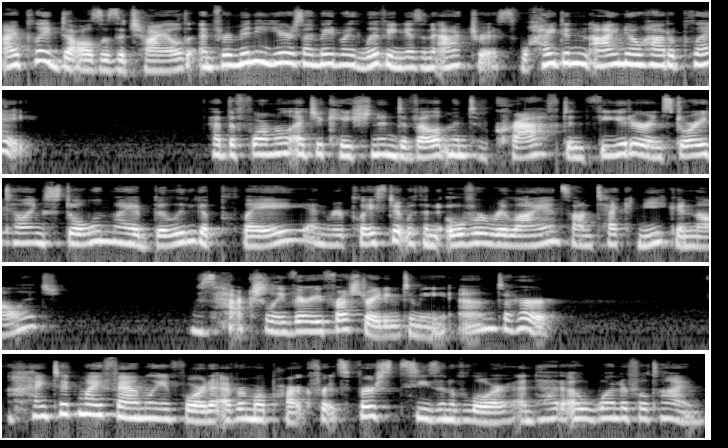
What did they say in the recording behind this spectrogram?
I played dolls as a child, and for many years I made my living as an actress. Why didn't I know how to play? Had the formal education and development of craft and theater and storytelling stolen my ability to play and replaced it with an over reliance on technique and knowledge? It was actually very frustrating to me and to her. I took my family of four to Evermore Park for its first season of lore and had a wonderful time.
